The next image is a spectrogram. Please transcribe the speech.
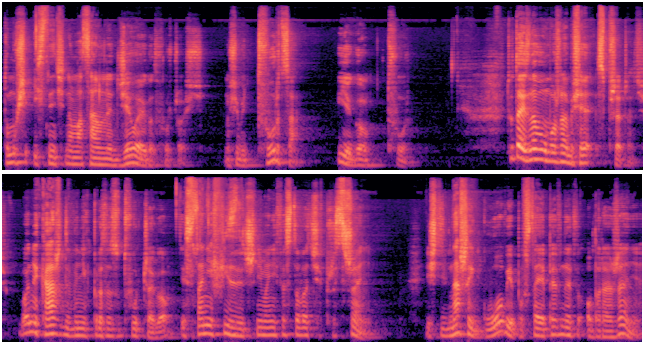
to musi istnieć namacalne dzieło jego twórczości. Musi być twórca i jego twór. Tutaj znowu można by się sprzeczać, bo nie każdy wynik procesu twórczego jest w stanie fizycznie manifestować się w przestrzeni. Jeśli w naszej głowie powstaje pewne wyobrażenie,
